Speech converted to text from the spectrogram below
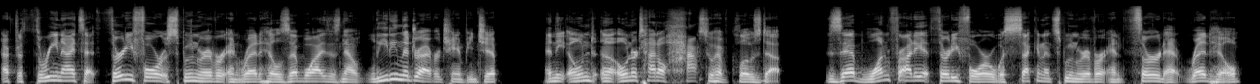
After three nights at 34 Spoon River and Red Hill, Zeb Wise is now leading the driver championship, and the owned, uh, owner title has to have closed up. Zeb won Friday at 34, was second at Spoon River, and third at Red Hill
